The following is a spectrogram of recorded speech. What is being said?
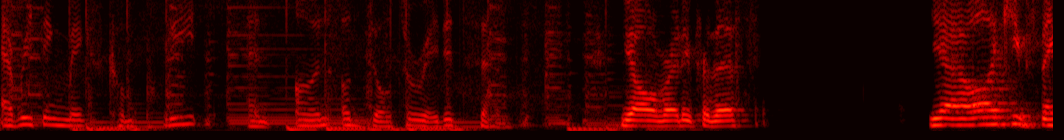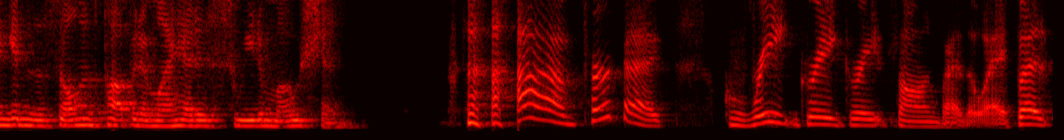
everything makes complete and unadulterated sense. Y'all ready for this? Yeah, all I keep thinking of the song is popping in my head is Sweet Emotion. Perfect. Great, great, great song, by the way. But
